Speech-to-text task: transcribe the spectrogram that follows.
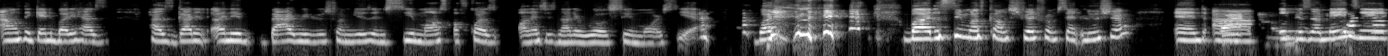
I don't think anybody has has gotten any bad reviews from using sea moss. Of course, unless it's not a real sea moss, yeah. but but the sea moss comes straight from St. Lucia. And uh, wow. it is amazing.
